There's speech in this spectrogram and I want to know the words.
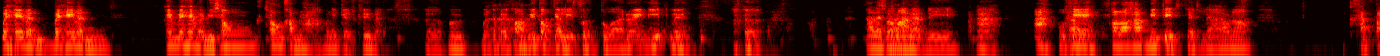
ไม่ให้มันไม่ให้มันให้ไม่ให้มันมีช่องช่องคำถามอะไรเกิดขึ้นอะเออมันเหมือนกับเป็นความวิตกจริตส่วนตัวด้วยนิดนึงเอออะไรประมาณแบบนี้ อะอะโอเค พอเราทำมิติเสร็จแล้วเนาะถัดไป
